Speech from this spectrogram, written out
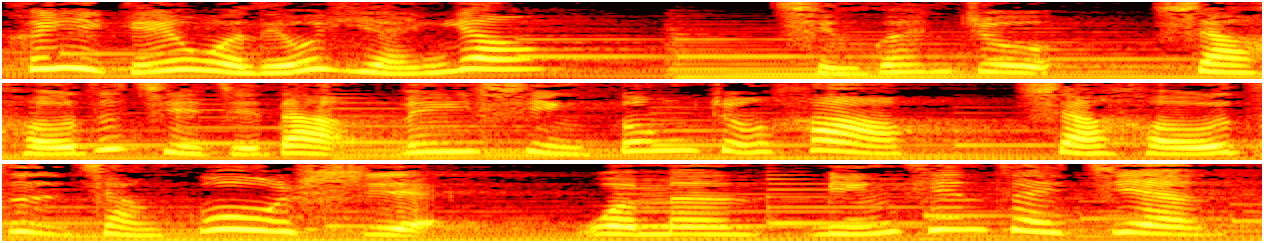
可以给我留言哟。请关注小猴子姐姐的微信公众号“小猴子讲故事”。我们明天再见。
